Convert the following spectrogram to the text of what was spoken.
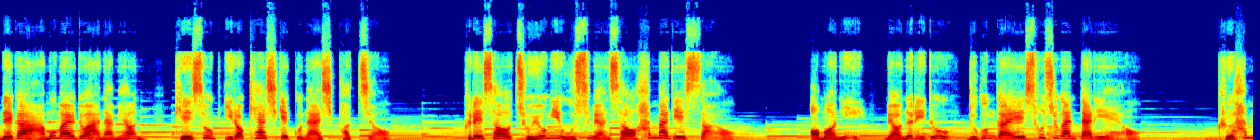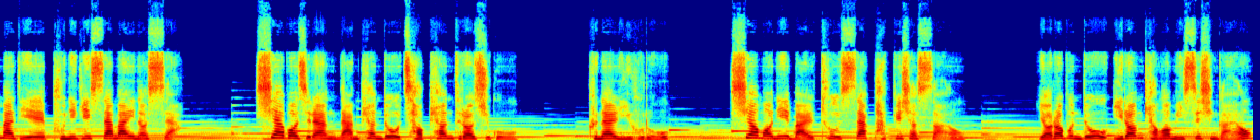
내가 아무 말도 안 하면 계속 이렇게 하시겠구나 싶었죠. 그래서 조용히 웃으면서 한마디 했어요. 어머니, 며느리도 누군가의 소중한 딸이에요. 그 한마디에 분위기 싸마이너스야. 시아버지랑 남편도 저편 들어주고 그날 이후로 시어머니 말투 싹 바뀌셨어요. 여러분도 이런 경험 있으신가요?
